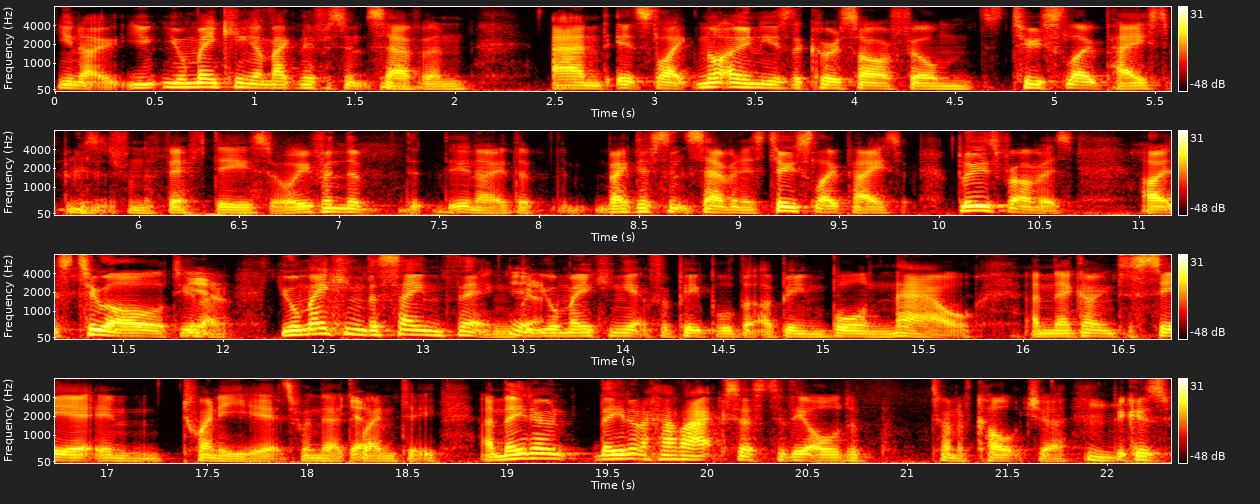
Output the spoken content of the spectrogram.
you know, you, you're making a Magnificent Seven, and it's like not only is the Kurosawa film too slow paced because Mm. it's from the 50s, or even the, the you know the, the Magnificent Seven is too slow paced. Blues Brothers, uh, it's too old. You Yeah. know, you're making the same thing, Yeah. but you're making it for people that are being born now, and they're going to see it in 20 years when they're Yeah. 20, and they don't they don't have access to the older kind of culture Hmm. because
